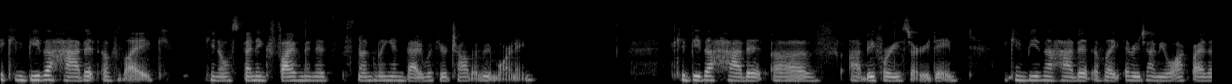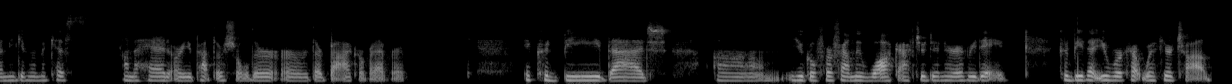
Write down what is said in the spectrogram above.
it can be the habit of like you know, spending five minutes snuggling in bed with your child every morning. It could be the habit of uh, before you start your day. It can be the habit of like every time you walk by them, you give them a kiss on the head or you pat their shoulder or their back or whatever. It could be that um, you go for a family walk after dinner every day. It could be that you work out with your child.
